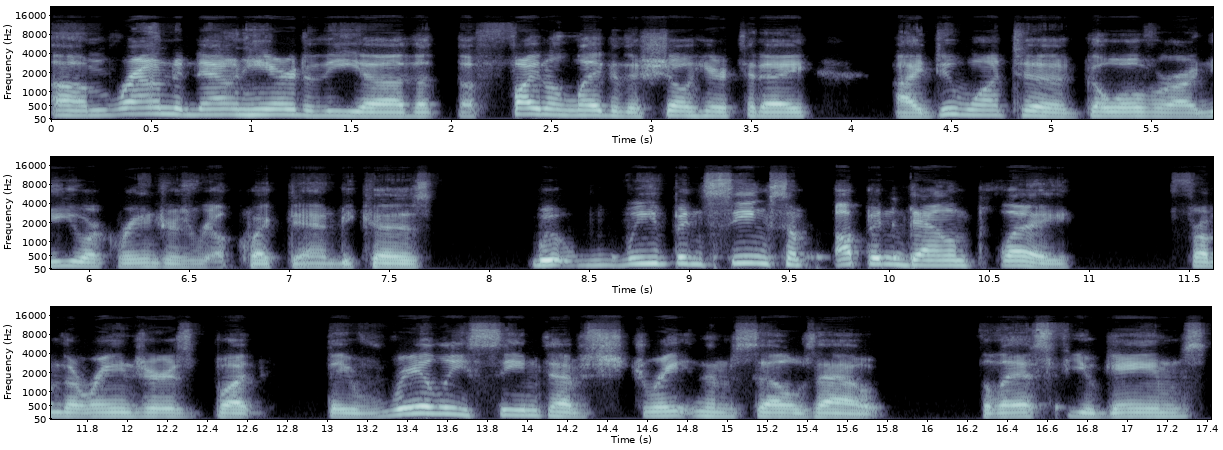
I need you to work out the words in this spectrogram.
um, rounding down here to the uh, the the final leg of the show here today. I do want to go over our New York Rangers real quick, Dan, because we we've been seeing some up and down play from the Rangers, but they really seem to have straightened themselves out the last few games.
